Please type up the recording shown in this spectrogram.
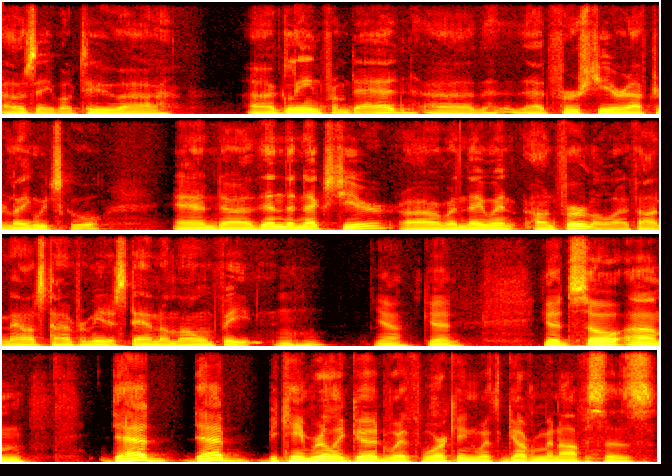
I was able to uh, uh, glean from dad th- that first year after language school. And uh, then the next year, uh, when they went on furlough, I thought now it's time for me to stand on my own feet. Mm-hmm. Yeah, good, good. So, um, dad, dad became really good with working with government offices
